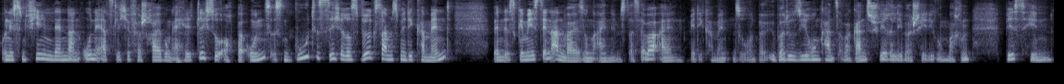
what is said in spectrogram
und ist in vielen Ländern ohne ärztliche Verschreibung erhältlich, so auch bei uns, ist ein gutes, sicheres, wirksames Medikament, wenn du es gemäß den Anweisungen einnimmst. Das ist ja bei allen Medikamenten so. Und bei Überdosierung kann es aber ganz schwere Leberschädigung machen, bis hin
